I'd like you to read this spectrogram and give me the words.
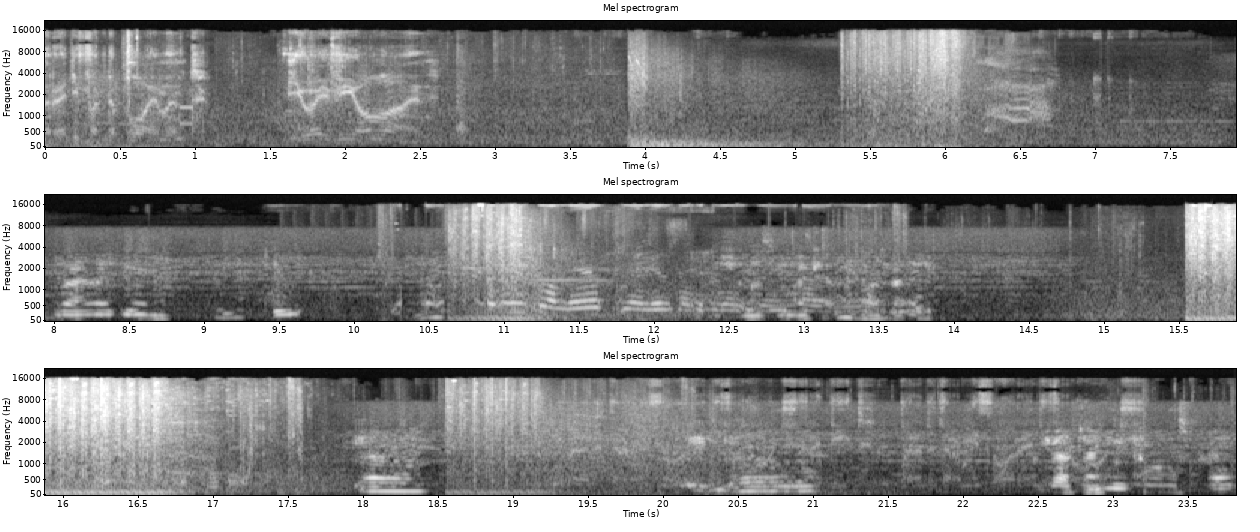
Ready for deployment. UAV online. Right right here. Two, two. Let's see my camera was right. Go. There you go. Repeat. Predator missile ready. Drop down here, call this Fred.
